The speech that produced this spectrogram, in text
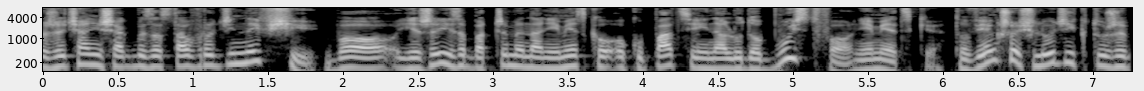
przeżycia niż jakby został w rodzinnej wsi. Bo jeżeli zobaczymy na niemiecką okupację i na ludobójstwo niemieckie, to większość ludzi, którzy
